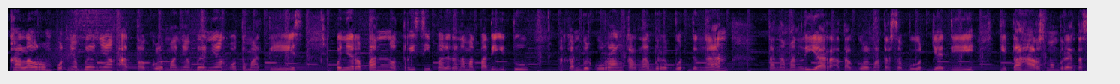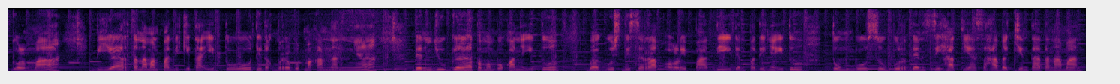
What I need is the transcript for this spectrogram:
Kalau rumputnya banyak atau golmanya banyak otomatis penyerapan nutrisi pada tanaman padi itu akan berkurang karena berebut dengan tanaman liar atau gulma tersebut. Jadi, kita harus memberantas gulma biar tanaman padi kita itu tidak berebut makanannya dan juga pemupukannya itu bagus diserap oleh padi dan padinya itu tumbuh subur dan sehat ya sahabat cinta tanaman.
